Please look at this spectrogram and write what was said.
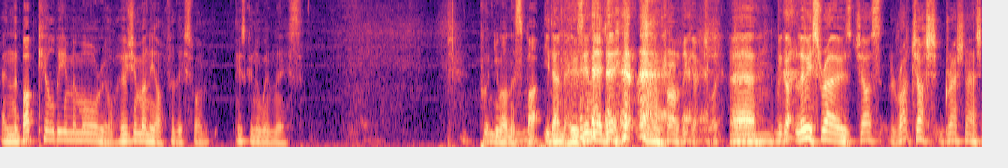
And the Bob Kilby Memorial. Who's your money on for this one? Who's going to win this? Putting you on the spot. You don't know who's in there, do you? I'm trying to think actually. Uh, we've got Lewis Rose, Josh, Ro- Josh Grasnash,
